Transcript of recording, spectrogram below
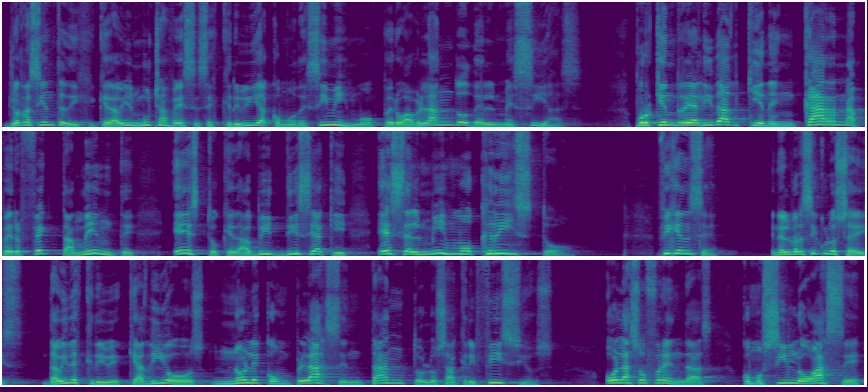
yo reciente dije que David muchas veces escribía como de sí mismo, pero hablando del Mesías, porque en realidad quien encarna perfectamente esto que David dice aquí es el mismo Cristo. Fíjense, en el versículo 6, David escribe que a Dios no le complacen tanto los sacrificios o las ofrendas como si lo hace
